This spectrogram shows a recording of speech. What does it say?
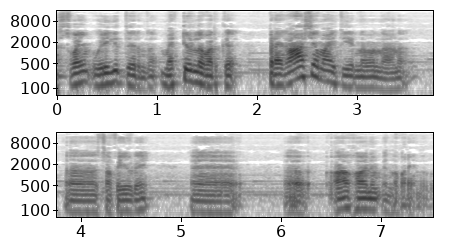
സ്വയം ഒരുകിത്തീർന്ന് മറ്റുള്ളവർക്ക് പ്രകാശമായി തീരണമെന്നാണ് സഭയുടെ ആഹ്വാനം എന്ന് പറയുന്നത്.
